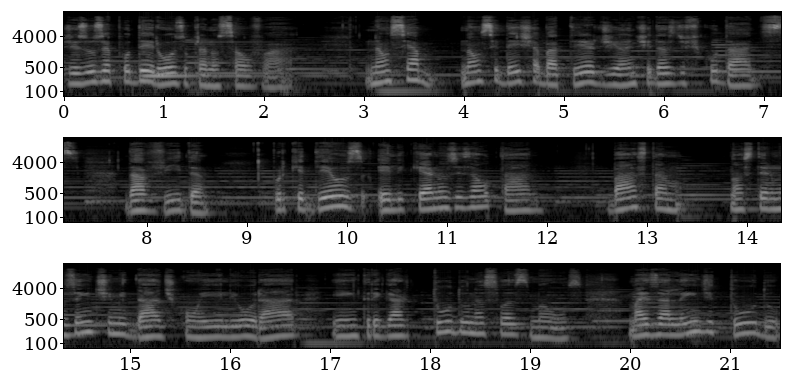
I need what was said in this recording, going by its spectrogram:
Jesus é poderoso para nos salvar. Não se, não se deixe abater diante das dificuldades da vida, porque Deus, Ele quer nos exaltar. Basta nós termos intimidade com Ele, orar e entregar tudo nas Suas mãos, mas além de tudo,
